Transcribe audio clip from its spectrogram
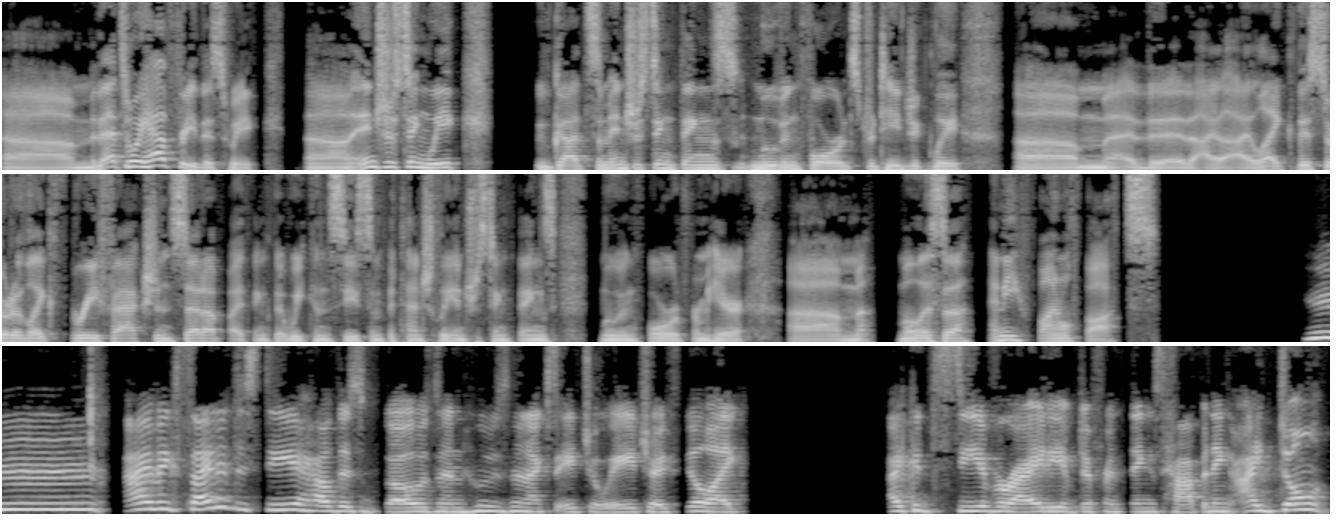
Um, that's what we have for you this week. Uh, interesting week. We've got some interesting things moving forward strategically. Um, the, I, I like this sort of like three faction setup. I think that we can see some potentially interesting things moving forward from here. Um, Melissa, any final thoughts? Hmm, I'm excited to see how this goes and who's the next HOH. I feel like I could see a variety of different things happening. I don't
